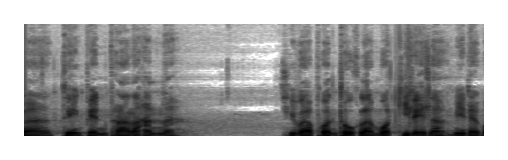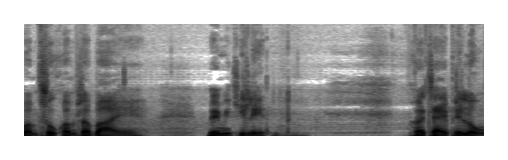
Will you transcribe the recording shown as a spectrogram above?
ว่าตัวเองเป็นพระอรหันต์นะคิดว่าพ้นทุกข์แล้วหมดกิเลสแล้วมีแต่ความสุขความสบาย ไม่มีกิเลสก็ใจไปหลง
